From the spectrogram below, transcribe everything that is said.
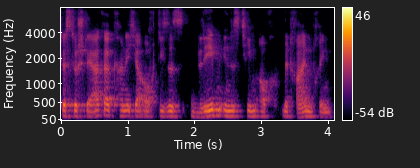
desto stärker kann ich ja auch dieses Leben in das Team auch mit reinbringen.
